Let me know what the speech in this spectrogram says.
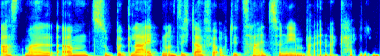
erstmal ähm, zu begleiten und sich dafür auch die Zeit zu nehmen bei einer KI.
